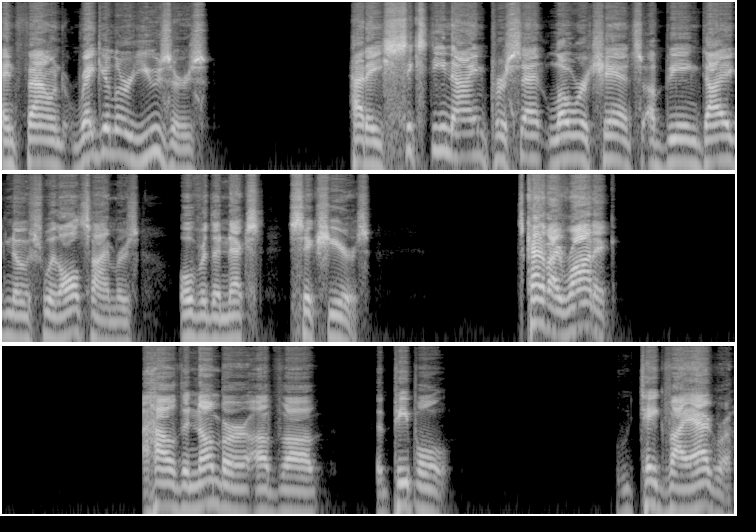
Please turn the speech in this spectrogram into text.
and found regular users had a 69% lower chance of being diagnosed with Alzheimer's over the next six years. It's kind of ironic how the number of uh, people who take Viagra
